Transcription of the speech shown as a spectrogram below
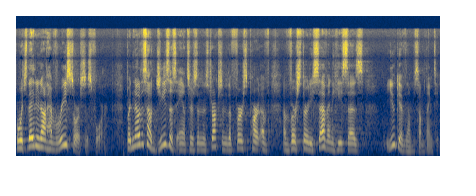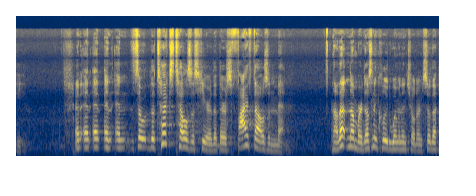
for which they do not have resources for. But notice how Jesus answers an instruction. The first part of, of verse 37, he says, You give them something to eat. And, and, and, and, and so the text tells us here that there's 5,000 men. Now, that number doesn't include women and children. So, the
